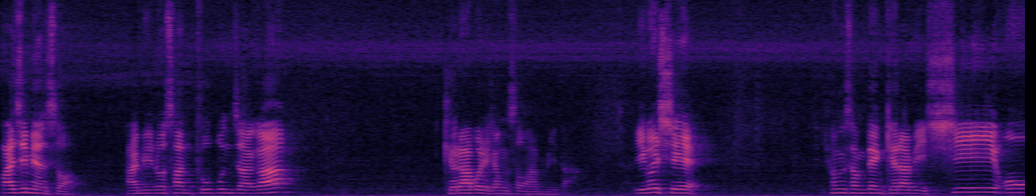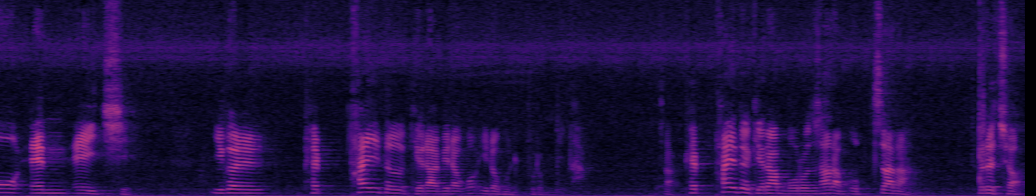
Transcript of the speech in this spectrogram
빠지면서 아미노산 두 분자가 결합을 형성합니다. 이것이 형성된 결합이 CONH 이걸 펩타이드 결합이라고 이름을 부릅니다. 자, 펩타이드 결합 모르는 사람 없잖아. 그렇죠?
